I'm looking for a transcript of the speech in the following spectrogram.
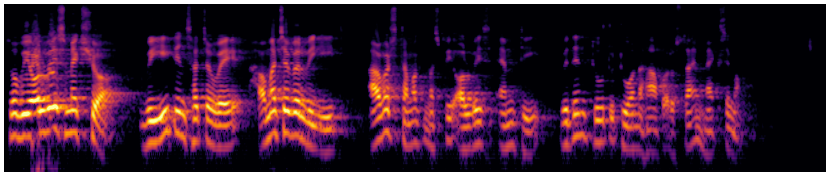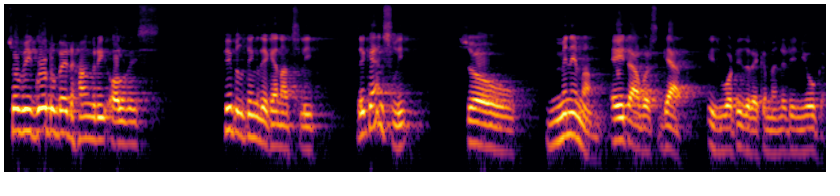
So we always make sure we eat in such a way, how much ever we eat, our stomach must be always empty within two to two and a half hours time maximum. So we go to bed hungry always. People think they cannot sleep, they can sleep. So, minimum eight hours gap is what is recommended in yoga.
